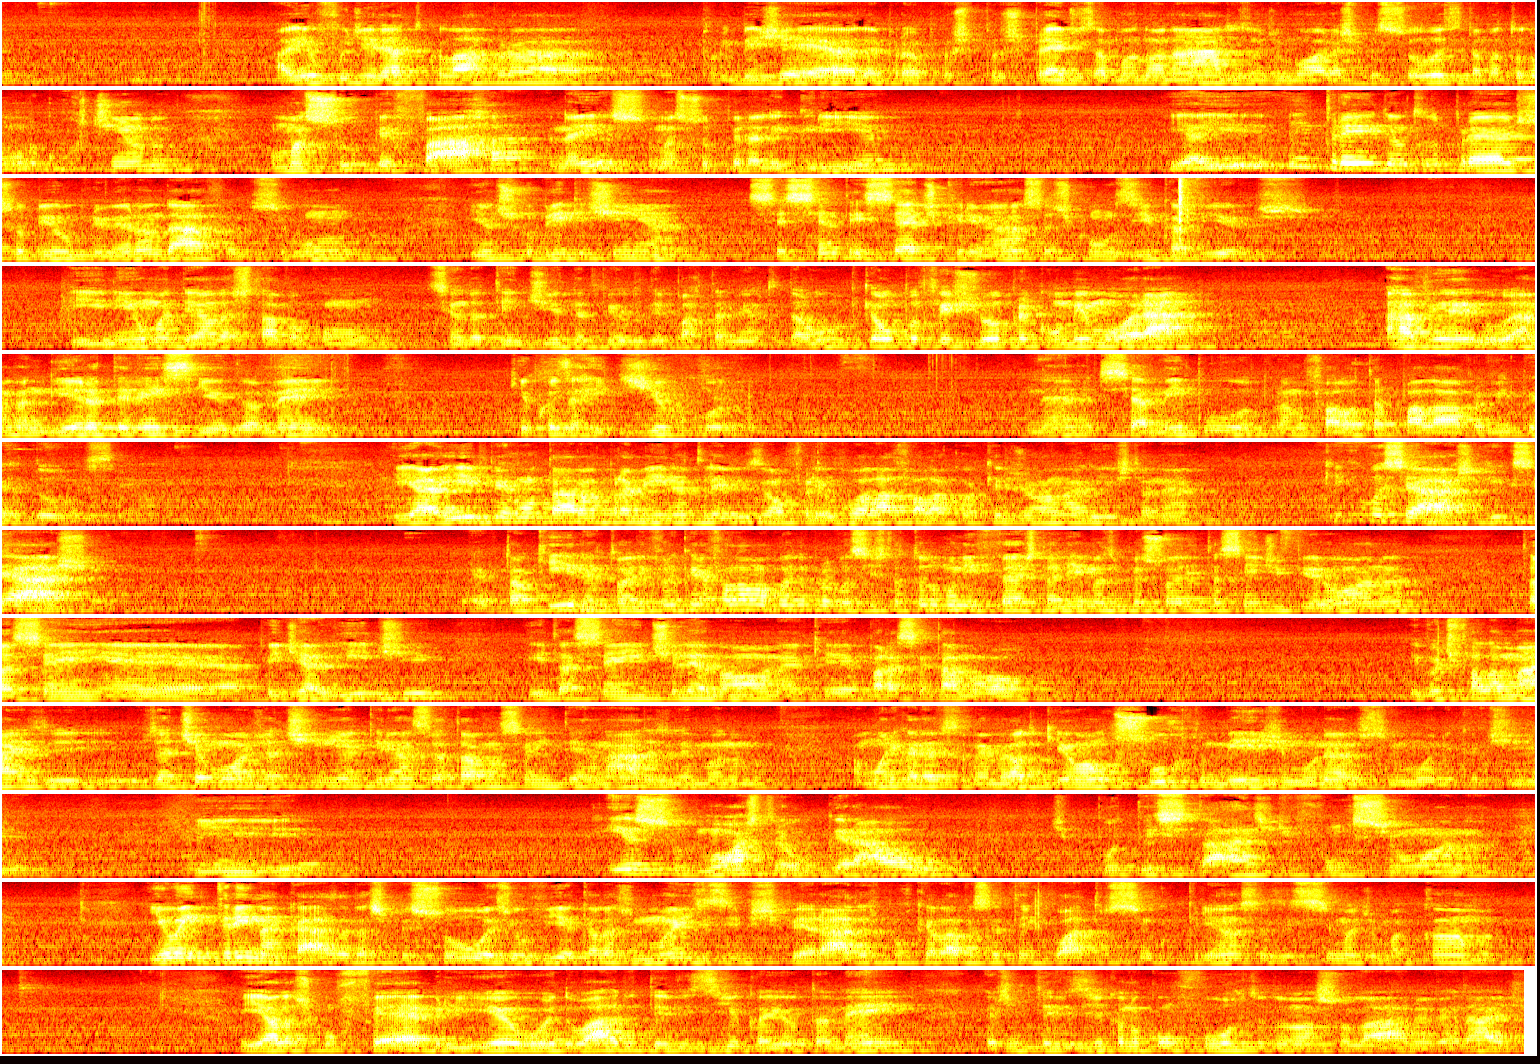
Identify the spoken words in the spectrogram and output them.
Aí eu fui direto lá para o IBGE, né, para os prédios abandonados, onde moram as pessoas, e estava todo mundo curtindo uma super farra, não é isso? Uma super alegria. E aí entrei dentro do prédio, subi o primeiro andar, fui no segundo, e eu descobri que tinha 67 crianças com Zika vírus. E nenhuma delas estava com, sendo atendida pelo departamento da UPA, porque a UPA fechou para comemorar a, a mangueira ter vencido. Amém? Que coisa ridícula. Né? Eu disse amém para não falar outra palavra, me perdoa, Senhor. E aí perguntaram para mim na televisão, falei, eu vou lá falar com aquele jornalista, né? O que, que você acha? O que, que você acha? Estou aqui, né? Estou ali. Eu queria falar uma coisa para vocês. Está todo mundo em festa ali, mas o pessoal ali está sem dipirona, está sem é, pedialite e está sem Tilenol, né? Que é paracetamol. E vou te falar mais. Já tinha, já tinha crianças já estavam sendo internadas, lembrando. A Mônica deve saber melhor do que eu. É um surto mesmo, né, Mônica? De, e isso mostra o grau de potestade que funciona. E eu entrei na casa das pessoas, eu vi aquelas mães desesperadas, porque lá você tem quatro, cinco crianças em cima de uma cama. E elas com febre, e eu, o Eduardo teve zika, eu também. A gente teve zika no conforto do nosso lar, não é verdade?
